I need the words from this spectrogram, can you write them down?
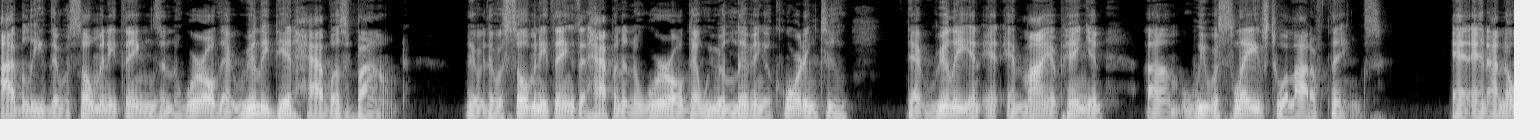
I believe there were so many things in the world that really did have us bound. There, there were so many things that happened in the world that we were living according to that really, in, in, in my opinion, um, we were slaves to a lot of things. And, and I know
